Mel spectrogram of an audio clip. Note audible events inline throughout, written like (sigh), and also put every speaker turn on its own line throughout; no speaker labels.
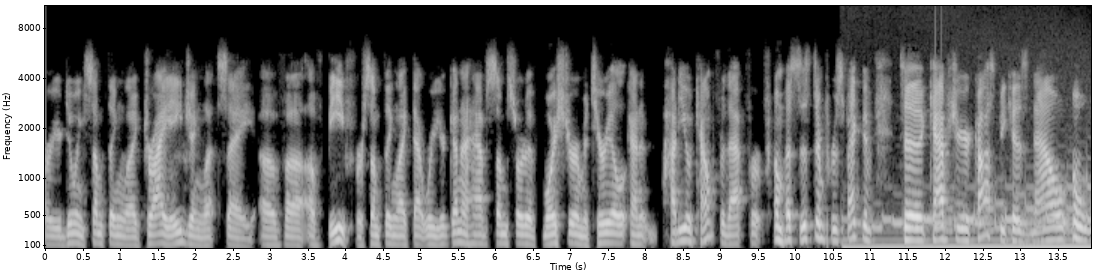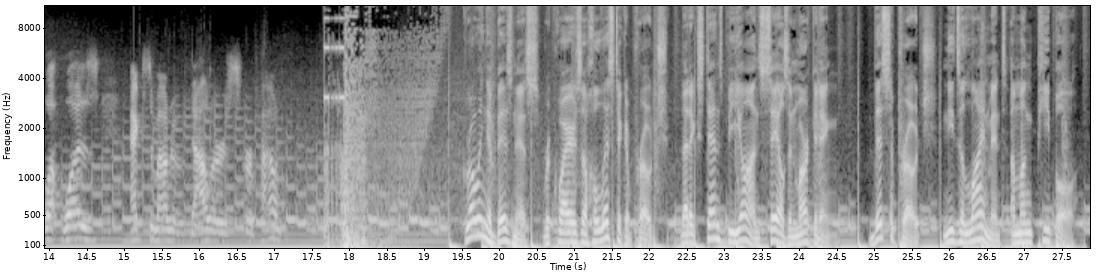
where you're doing something like dry aging, let's say, of uh, of beef or something like that, where you're going to have some sort of moisture or material kind of. How do you account for that for (laughs) from a system perspective to capture your cost? Because now (laughs) what was X amount of dollars per pound.
Growing a business requires a holistic approach that extends beyond sales and marketing. This approach needs alignment among people,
